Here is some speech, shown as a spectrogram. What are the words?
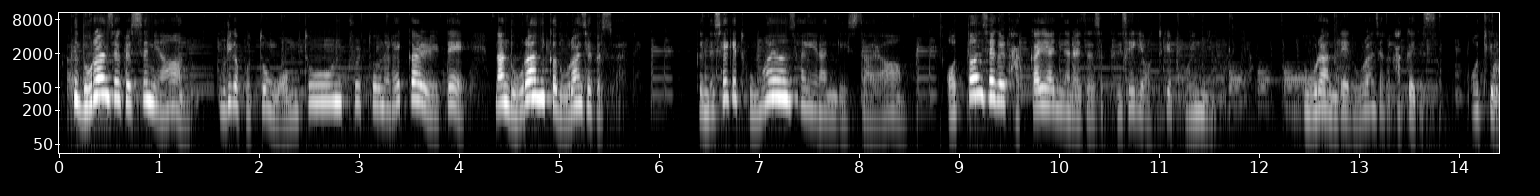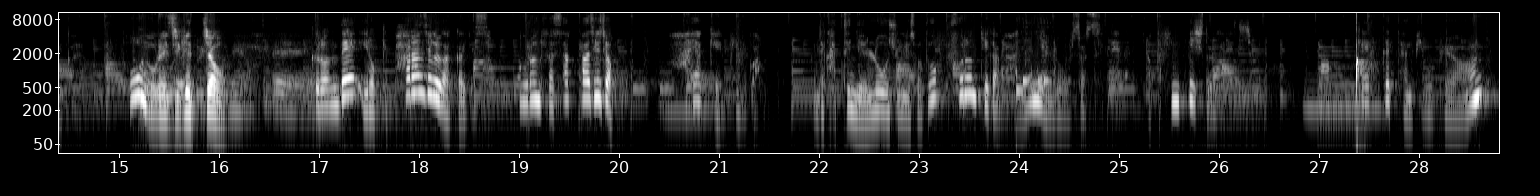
그 노란색을 쓰면 우리가 보통 웜톤, 쿨톤을 헷갈릴 때 난 노라니까 노란색을 써야 돼. 근데 색의 동화 현상이라는 게 있어요. 어떤 색을 가까이 하느냐에 따라서 그 색이 어떻게 보이느냐거든요. 노란데 노란색을 가까이 됐어. 어떻게 될까요? 더 노래지겠죠? 네. 그런데 이렇게 파란색을 가까이 됐어. 노란기가 싹 빠지죠? 하얗게 피부가. 근데 같은 옐로우 중에서도 푸른기가 많은 옐로우를 썼을 때는 이렇게 흰빛이 돌게 되죠. 깨끗한 피부 표현.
